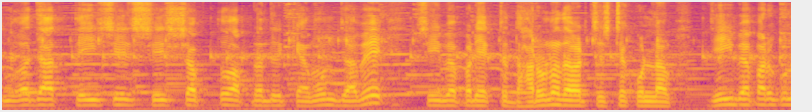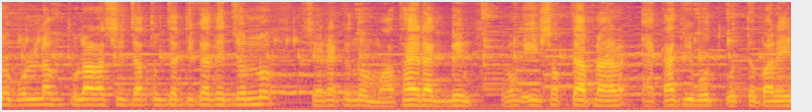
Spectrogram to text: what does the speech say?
দু হাজার তেইশের শেষ সপ্তাহ আপনাদের কেমন যাবে সেই ব্যাপারে একটা ধারণা দেওয়ার চেষ্টা করলাম। যেই ব্যাপারগুলো বললাম তুলা রাশির জাতক জাতিকাদের জন্য, সেটা কিন্তু মাথায় রাখবেন এবং এই সপ্তাহে আপনার একাকী বোধ করতে পারেন।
